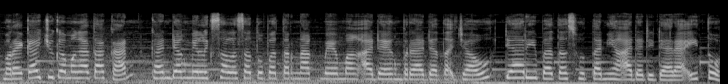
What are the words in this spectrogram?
Mereka juga mengatakan kandang milik salah satu peternak memang ada yang berada tak jauh dari batas hutan yang ada di daerah itu.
